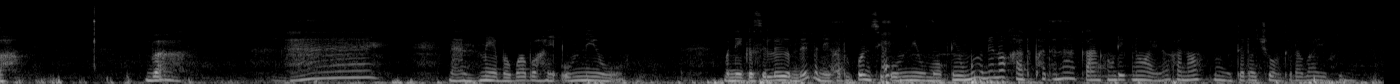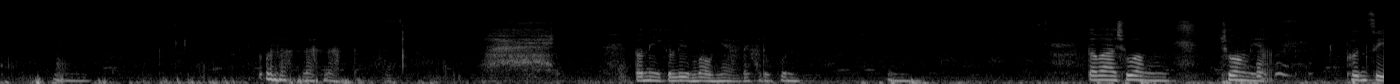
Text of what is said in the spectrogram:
บ่บ่นั่นแม่บอกว่าบ่ให้อมนิ้ววันนี้ก็สิเริ่มเด้อวันนี้ค่ะทุกคนสิอมนิ้วหมกนิ้วมือเนี่ยเนาะค่ะพัฒนาการของเด็กน้อยเนาะค่ะเนาะมือแต่ละช่วงแต่ละวัยเพิ่นอืมนั่นนั่นนั่นตอนนี้ก็เริ่มเบาหยากเลยค่ะทุกคนอืมแต่ว่าช่วงช่วงเนี้ยเพิ่นสิ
